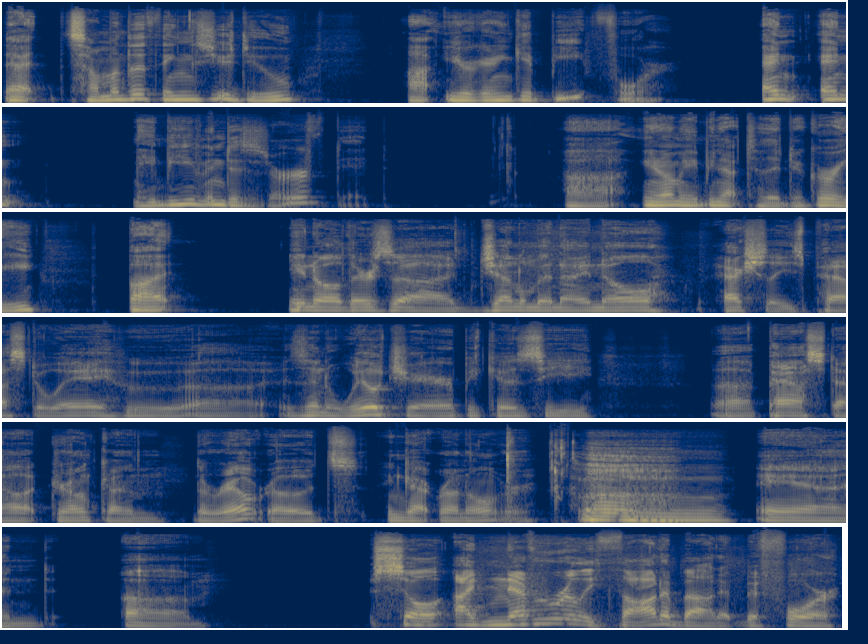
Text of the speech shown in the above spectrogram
that some of the things you do, uh, you're going to get beat for, and and maybe even deserved it. Uh, you know, maybe not to the degree, but You know, there's a gentleman I know. Actually, he's passed away. Who uh, is in a wheelchair because he uh, passed out drunk on the railroads and got run over. And um, so I'd never really thought about it before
